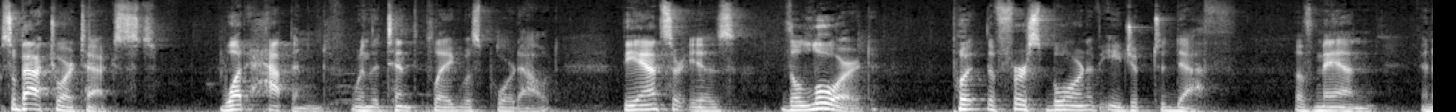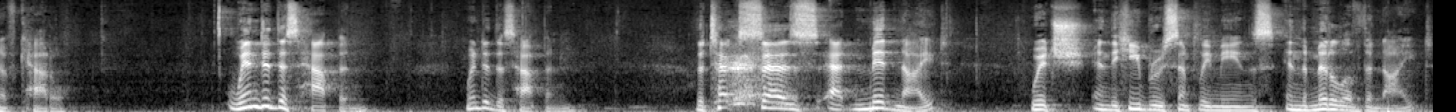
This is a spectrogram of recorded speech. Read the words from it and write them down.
So, back to our text. What happened when the tenth plague was poured out? The answer is the Lord put the firstborn of Egypt to death, of man and of cattle. When did this happen? When did this happen? The text says at midnight, which in the Hebrew simply means in the middle of the night.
